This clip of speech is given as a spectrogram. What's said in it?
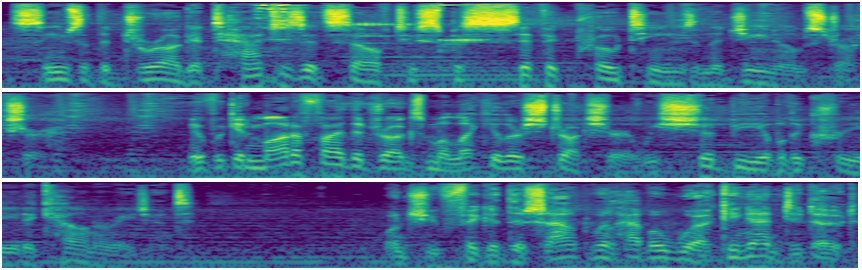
It seems that the drug attaches itself to specific proteins in the genome structure. If we can modify the drug's molecular structure, we should be able to create a counteragent. Once you've figured this out, we'll have a working antidote.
